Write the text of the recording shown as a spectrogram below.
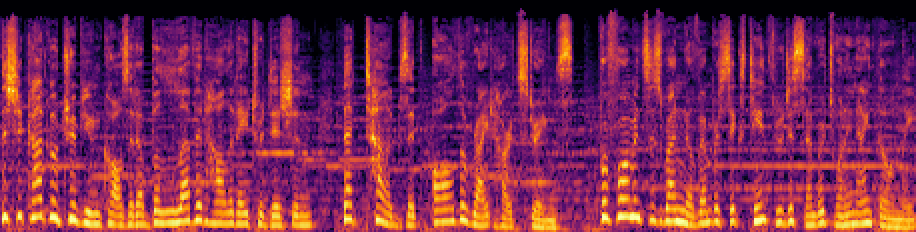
The Chicago Tribune calls it a beloved holiday tradition that tugs at all the right heartstrings. Performances run November 16th through December 29th only.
